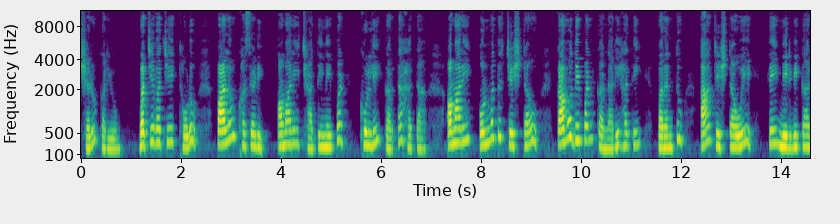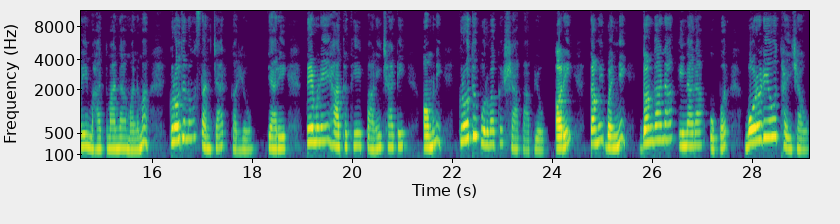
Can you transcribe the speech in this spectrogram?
શરૂ કર્યું. વચ્ચે વચ્ચે થોડું પાલવ ખસેડી અમારી છાતીને પણ ખુલ્લી કરતા હતા. અમારી ઉન્મત્ત ચેષ્ટાઓ કામોદીપન કરનારી હતી, પરંતુ આ ચેષ્ટાઓએ તે નિર્વિકારી મહાત્માના મનમાં ક્રોધનો સંચાર કર્યો. ત્યારે તેમણે હાથથી પાણી છાંટી, અમને ક્રોધપૂર્વક શાપ આપ્યો. અરે, તમે બંને ગંગાના કિનારા ઉપર બોરડીઓ થઈ જાઓ.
